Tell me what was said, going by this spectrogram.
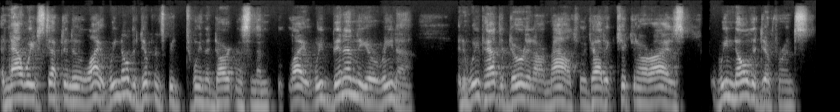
and now we've stepped into the light. We know the difference between the darkness and the light. We've been in the arena and we've had the dirt in our mouth, we've had it kicked in our eyes. We know the difference,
